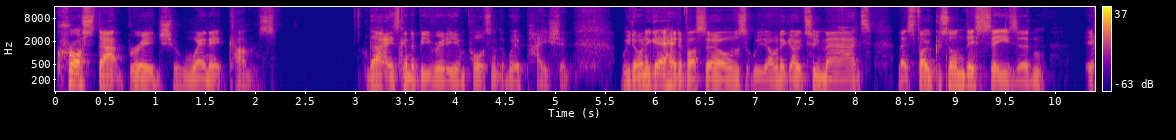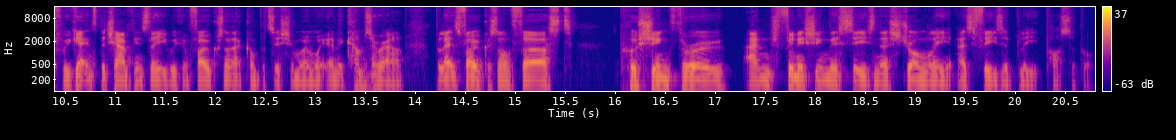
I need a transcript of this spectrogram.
cross that bridge when it comes. That is going to be really important that we're patient. We don't want to get ahead of ourselves. We don't want to go too mad. Let's focus on this season if we get into the Champions League, we can focus on that competition when, we, when it comes around. But let's focus on first pushing through and finishing this season as strongly as feasibly possible.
